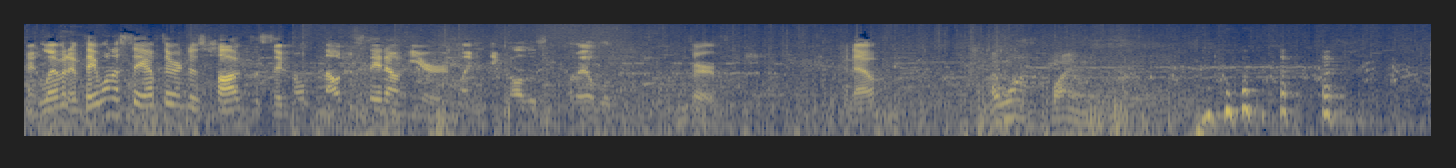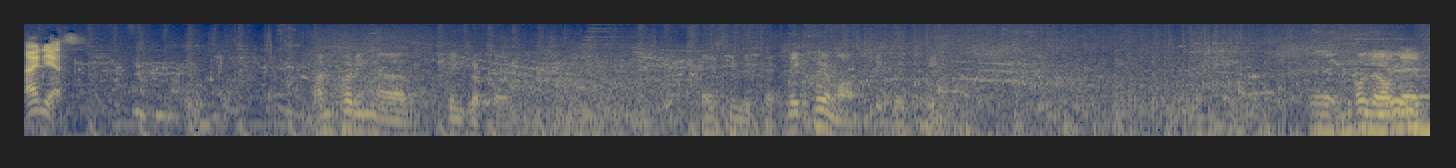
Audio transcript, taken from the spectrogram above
Hey, Lemon, if they want to stay up there and just hog the signal, then I'll just stay down here and, like, make all this available turf. You know? I want violence. And yes. I'm putting uh, things up there. They seem to they clear them off pretty quickly. Alright, Oh, they're all dead.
